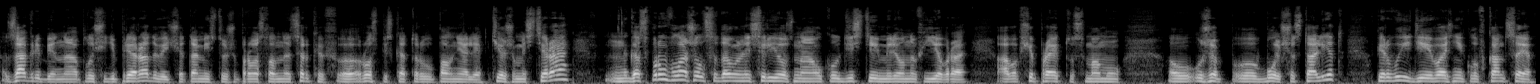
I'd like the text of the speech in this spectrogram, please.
Загребе на площади Прирадовича, там есть тоже православная церковь, э, роспись, которую выполняли те же мастера. «Газпром» вложился довольно серьезно, около 10 миллионов евро, а вообще проекту самому э, уже э, больше 100 лет. Впервые идея возникла в конце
